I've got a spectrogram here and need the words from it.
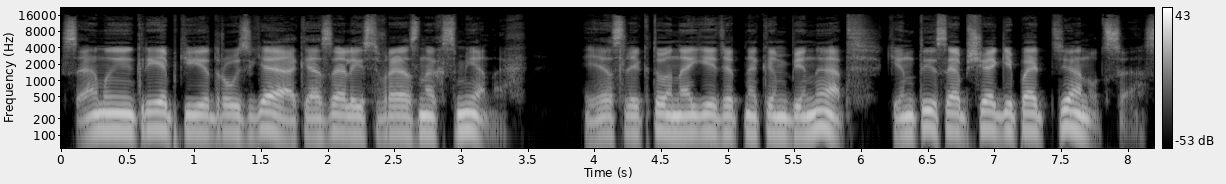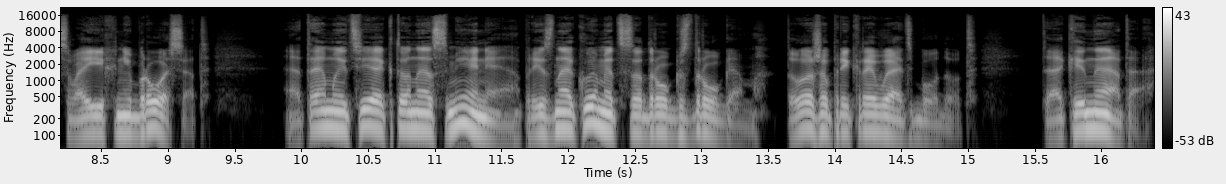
«Самые крепкие друзья оказались в разных сменах». Если кто наедет на комбинат, кенты с общаги подтянутся, своих не бросят. А там и те, кто на смене, признакомятся друг с другом, тоже прикрывать будут. Так и надо.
